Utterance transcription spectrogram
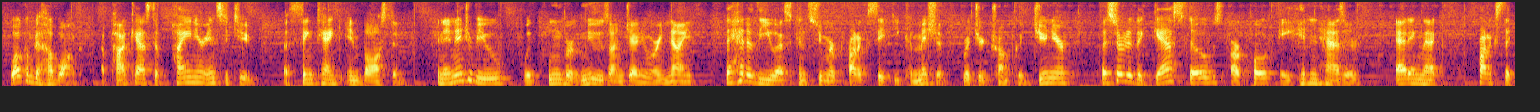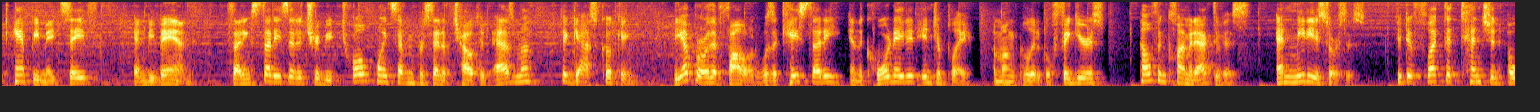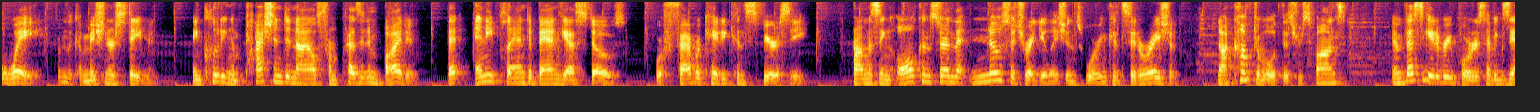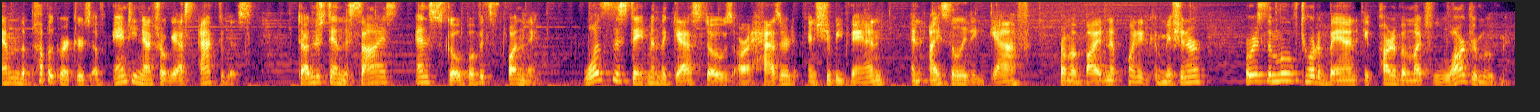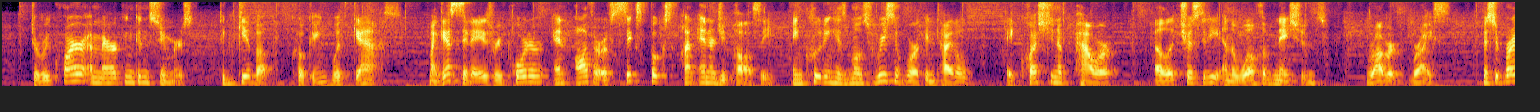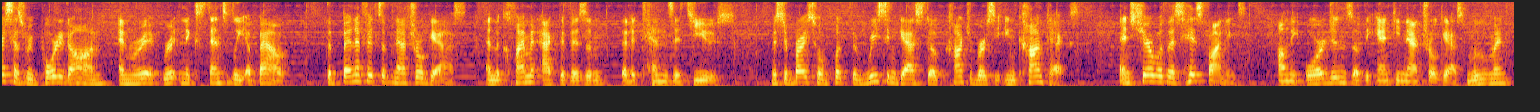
Welcome to Hubwonk, a podcast of Pioneer Institute, a think tank in Boston. In an interview with Bloomberg News on January 9th, the head of the U.S. Consumer Product Safety Commission, Richard Trumka Jr., asserted that gas stoves are, quote, a hidden hazard, adding that products that can't be made safe can be banned citing studies that attribute 12.7% of childhood asthma to gas cooking. The uproar that followed was a case study in the coordinated interplay among political figures, health and climate activists, and media sources to deflect attention away from the commissioner's statement, including impassioned denials from President Biden that any plan to ban gas stoves were fabricated conspiracy, promising all concerned that no such regulations were in consideration. Not comfortable with this response, investigative reporters have examined the public records of anti natural gas activists to understand the size and scope of its funding. Was the statement that gas stoves are a hazard and should be banned an isolated gaffe from a Biden appointed commissioner? Or is the move toward a ban a part of a much larger movement to require American consumers to give up cooking with gas? My guest today is reporter and author of six books on energy policy, including his most recent work entitled A Question of Power Electricity and the Wealth of Nations Robert Bryce. Mr. Bryce has reported on and written extensively about the benefits of natural gas and the climate activism that attends its use. Mr. Bryce will put the recent gas stove controversy in context and share with us his findings on the origins of the anti natural gas movement,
